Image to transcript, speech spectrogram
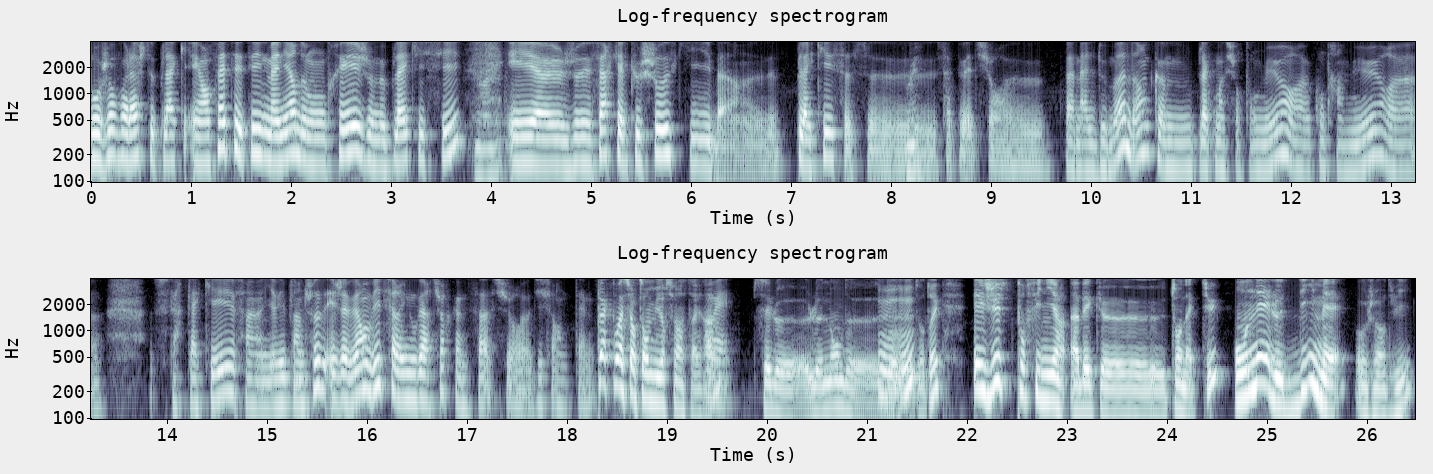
Bonjour, voilà, je te plaque. Et en fait, c'était une manière de montrer, je me plaque ici Ouais. et euh, je vais faire quelque chose qui, ben, plaquer, ça se, Oui. ça peut être sur euh, pas mal de modes, hein, comme plaque-moi sur ton mur, euh, contre un mur, euh, se faire plaquer. Enfin, il y avait plein de choses et j'avais envie de faire une ouverture comme ça sur euh, différents thèmes. Plaque-moi sur ton mur sur Instagram. Ouais. C'est le, le nom de, de- Mhm. de ton truc. Et juste pour finir avec euh, ton actu, on est le 10 mai aujourd'hui,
